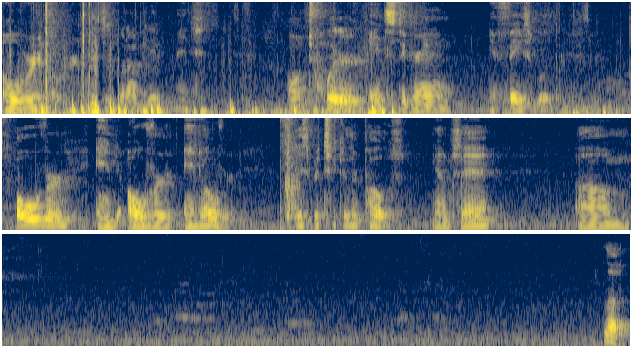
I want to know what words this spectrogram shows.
over and over. This is what I'm getting mentioned on Twitter, Instagram, and Facebook. Over and over and over. This particular post. You know what I'm saying? Um, look.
